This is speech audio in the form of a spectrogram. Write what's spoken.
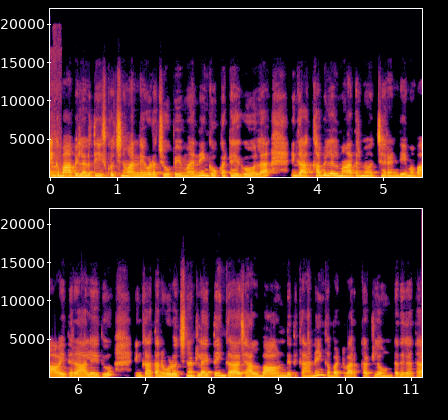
ఇంకా మా పిల్లలు తీసుకొచ్చినవన్నీ కూడా చూపిమని ఇంకొకటే గోల. ఇంకా అక్క పిల్లలు మాత్రమే వచ్చారండి. మా బావ అయితే రాలేదు. ఇంకా తను కూడా వచ్చినట్లయితే ఇంకా చాలా బాగుండేది కానీ ఇంకా బట్ వర్క్ అట్లా ఉంటది కదా.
